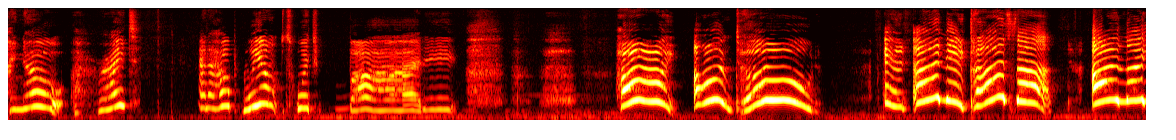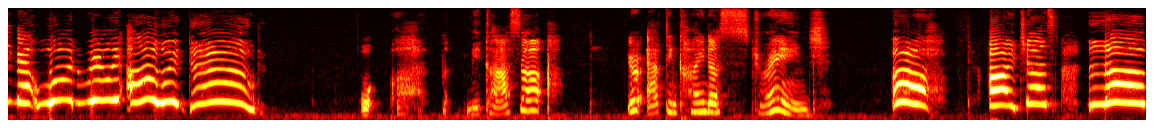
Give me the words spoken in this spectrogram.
I know, right? And I hope we don't switch bodies. Hi, I'm Toad. And I'm Mikasa. I like that one really ugly dude. Uh, Mikasa, you're acting kinda strange. Oh, I just love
